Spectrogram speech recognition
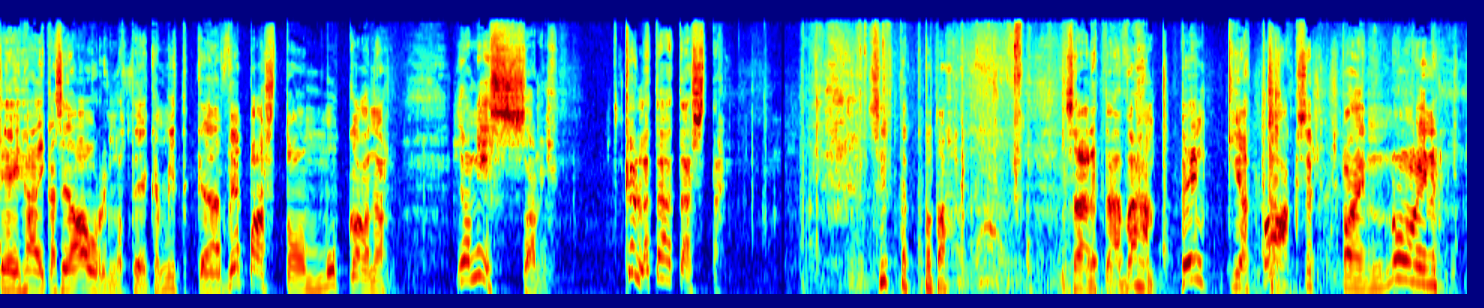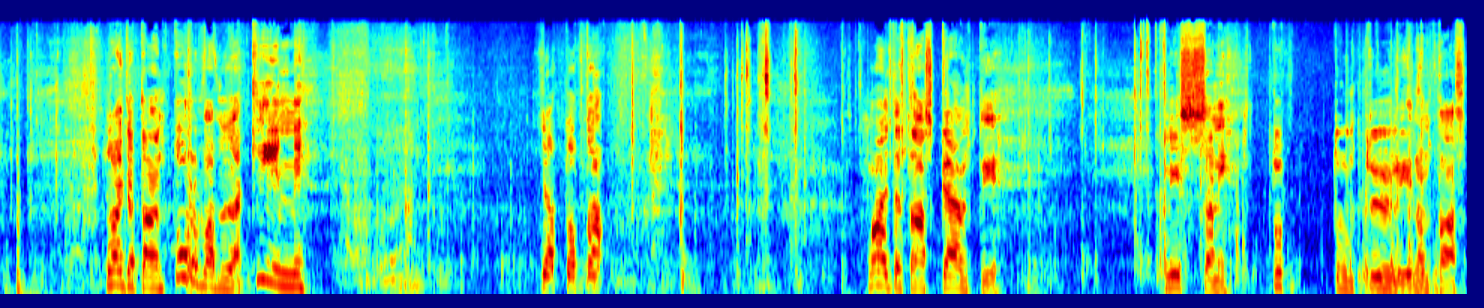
ei häikäse auringot eikä mitkään. Vepasto on mukana. Ja Nissani. Kyllä tää tästä. Sitten tota, säädetään vähän penkkiä taaksepäin noin. Laitetaan turvavyö kiinni. Ja tota, laitetaan käyntiin. Nissani tuttuun tyyliin on taas...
